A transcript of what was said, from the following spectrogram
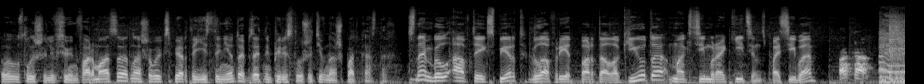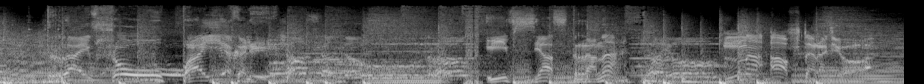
вы услышали всю информацию от нашего эксперта. Если нет, то обязательно переслушайте в наших подкастах. С нами был автоэксперт, главред портала Кьюта Максим Ракитин. Спасибо. Пока. Драйв-шоу «Поехали!» И вся страна на Авторадио.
